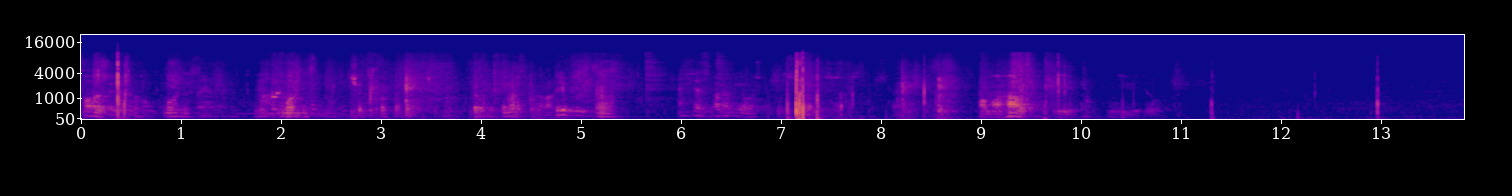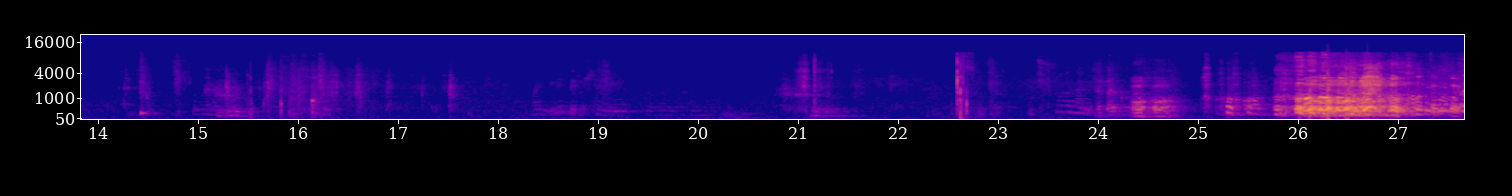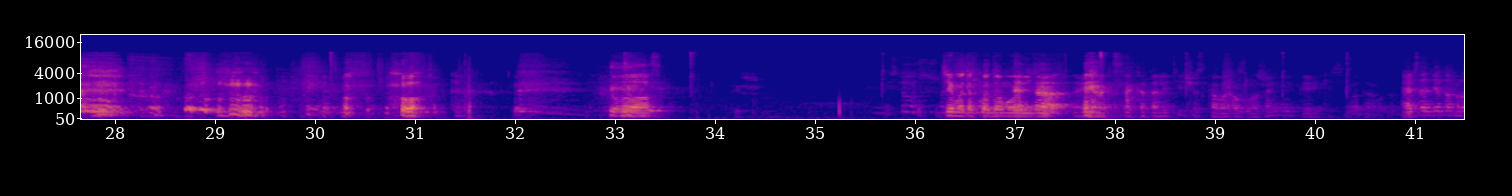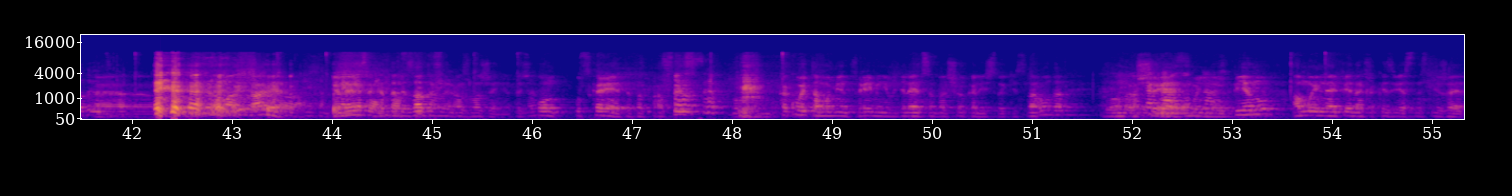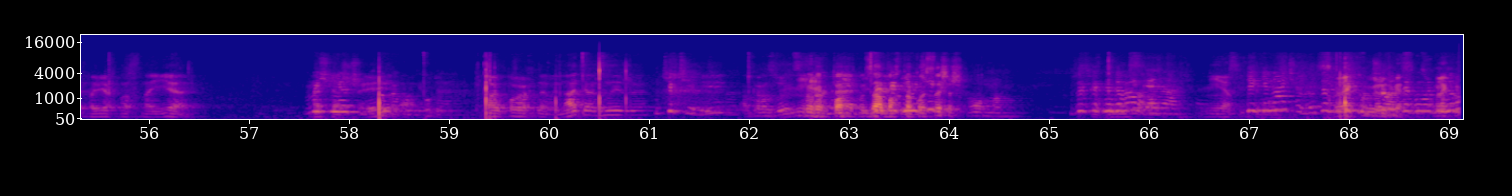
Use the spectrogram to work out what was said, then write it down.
Положи. Можно снимать. Можно снимать. Что такое? Приблизительно. А. Сейчас Воробьева что Помогал и не видел. Ого. Где мы такое дома? Это реакция каталитического разложения перекиси водорода. Это где-то продается? Э, э, является катализаторным разложением. То есть он ускоряет этот процесс. В какой-то момент времени выделяется большое количество кислорода, он расширяет мыльную пену, а мыльная пена, как известно, снижает поверхностное Натяжение, а, поверхневый натяг знижує Чуть-чуть. и образуется Ну, запах такой, слышишь? щось не давала? Тільки начали. Тільки начали?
